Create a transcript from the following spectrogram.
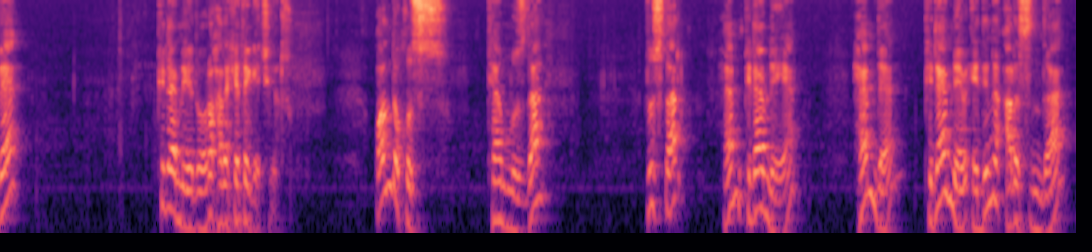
ve Plevne'ye doğru harekete geçiyor. 19 Temmuz'da Ruslar hem Plevne'ye hem de Plevne ve Edirne arasında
